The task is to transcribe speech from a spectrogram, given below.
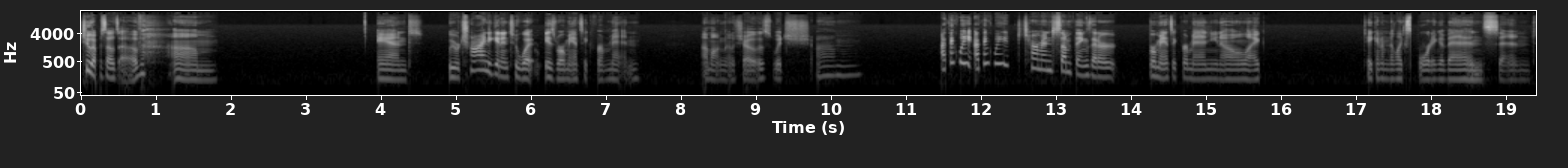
two episodes of. Um, and we were trying to get into what is romantic for men among those shows, which um, I think we I think we determined some things that are romantic for men. You know, like taking them to like sporting events and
